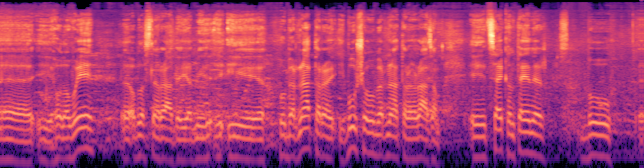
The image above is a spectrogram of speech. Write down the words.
е, і голови е, обласної ради, і губернатора, і бувшого губернатора разом. І цей контейнер був е,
